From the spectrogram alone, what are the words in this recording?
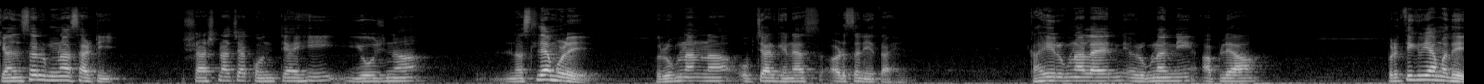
कॅन्सर रुग्णासाठी शासनाच्या कोणत्याही योजना नसल्यामुळे रुग्णांना उपचार घेण्यास अडचण येत आहे. काही रुग्णालयांनी रुग्णांनी आपल्या प्रतिक्रियामध्ये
